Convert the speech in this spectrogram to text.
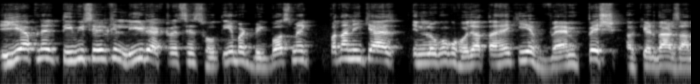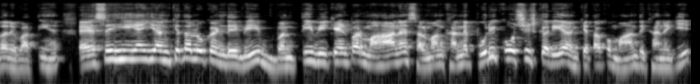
ये अपने टीवी सीरियल की लीड एक्ट्रेसेस होती हैं बट बिग बॉस में पता नहीं क्या इन लोगों को हो जाता है कि ये वैम्पिश किरदार ज़्यादा निभाती हैं। ऐसे ही हैं ये अंकिता लोखंडे भी, बनती वीकेंड पर महान है। सलमान खान ने पूरी कोशिश करी है अंकिता को महान दिखाने की,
